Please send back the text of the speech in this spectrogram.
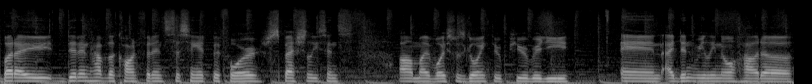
but I didn't have the confidence to sing it before, especially since uh, my voice was going through puberty and I didn't really know how to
